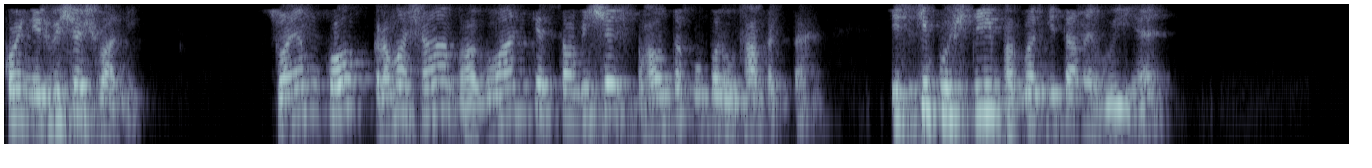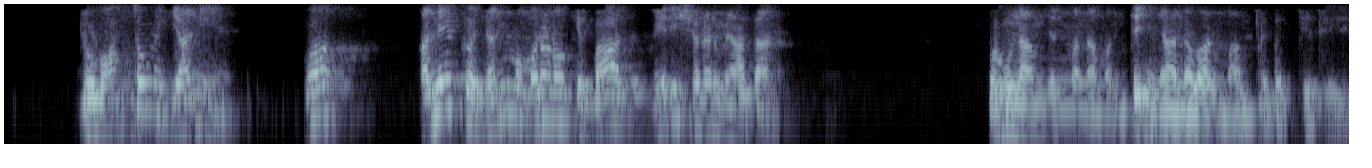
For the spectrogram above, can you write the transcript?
कोई निर्विशेषवादी स्वयं को क्रमशः भगवान के सविशेष भाव तक ऊपर उठा सकता है। इसकी पुष्टि भगवत गीता में हुई है। जो वास्तव में ज्ञानी है, वह अनेक जन्म मरणों के बाद मेरी शरण में आता है। बहुनाम जन्म नाम अंत ज्ञानवान मान प्रगत्य थे।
